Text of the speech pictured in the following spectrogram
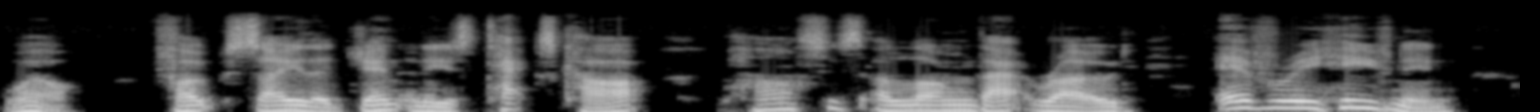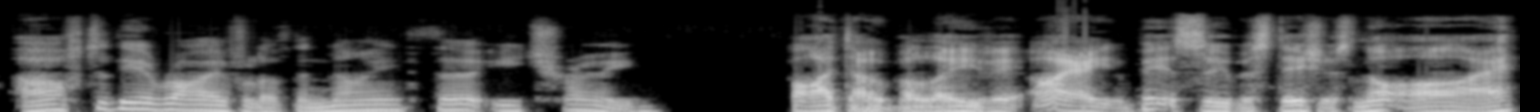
Well, folks say the gent and his tax cart passes along that road every evening after the arrival of the 9.30 train. I don't believe it. I ain't a bit superstitious, not I.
